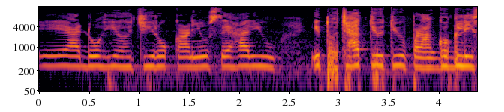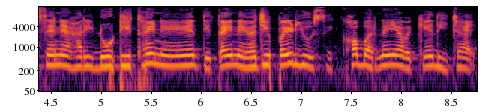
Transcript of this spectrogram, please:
એ આ ડોહી હજી રોકાણ્યું છે હાર્યું એ તો જાત્યું થયું પણ આ ગગલી છે ને હારી દોઢી થઈને તે તઈને હજી પડ્યું છે. ખબર નહીં આવે કેદી જાય.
